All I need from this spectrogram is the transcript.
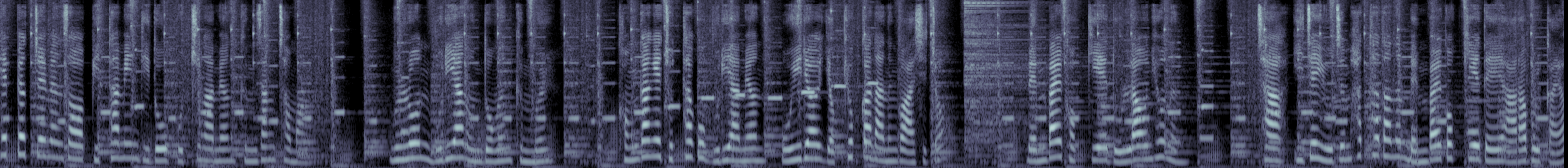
햇볕 쬐면서 비타민 D도 보충하면 금상첨화. 물론 무리한 운동은 금물. 건강에 좋다고 무리하면 오히려 역효과 나는 거 아시죠? 맨발 걷기의 놀라운 효능. 자, 이제 요즘 핫하다는 맨발 걷기에 대해 알아볼까요?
